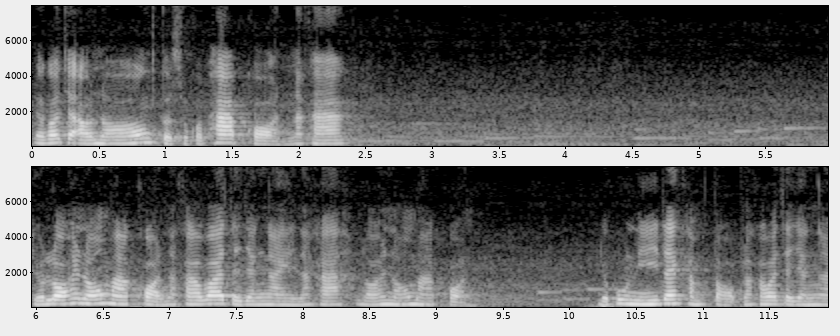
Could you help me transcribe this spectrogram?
แล้วก็จะเอาน้องตรวจสุขภาพก่อนนะคะ เดี๋ยวรอให้น้องมาก่อนนะคะ ว่าจะยังไงนะคะ รอให้น้องมาก่อน เดี๋ยวพรุ่งนี้ได้คำตอบนะคะ ว่าจะยังไง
